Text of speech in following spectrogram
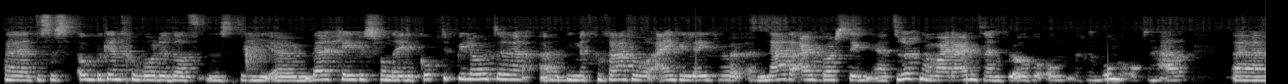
het is dus ook bekend geworden dat dus die um, werkgevers van de helikopterpiloten, uh, die met gevaar voor hun eigen leven na de uitbarsting terug naar Island zijn gevlogen om de gewonden op te halen, uh,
